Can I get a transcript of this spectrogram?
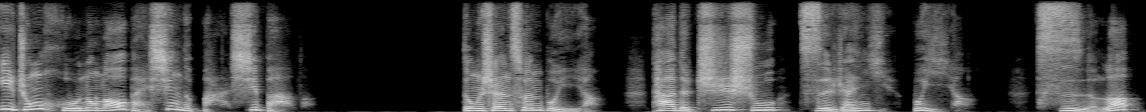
一种唬弄老百姓的把戏罢了。东山村不一样，他的支书自然也不一样，死了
